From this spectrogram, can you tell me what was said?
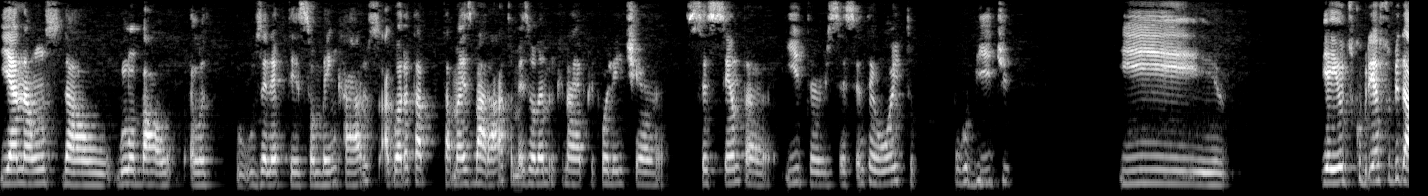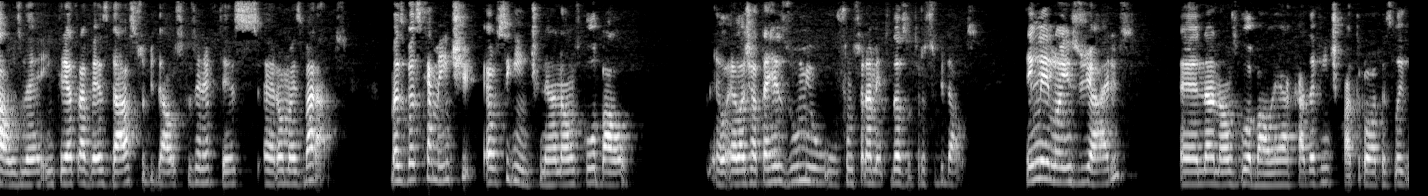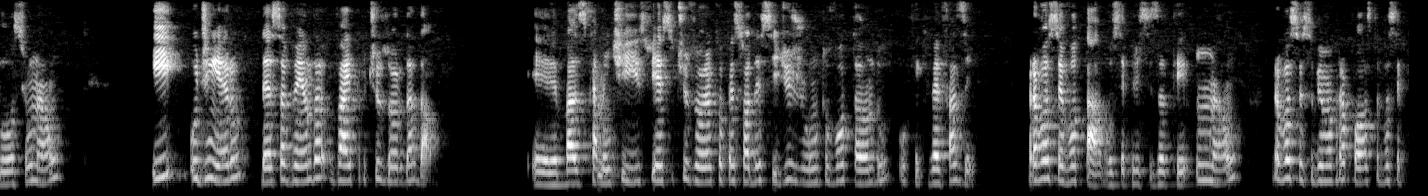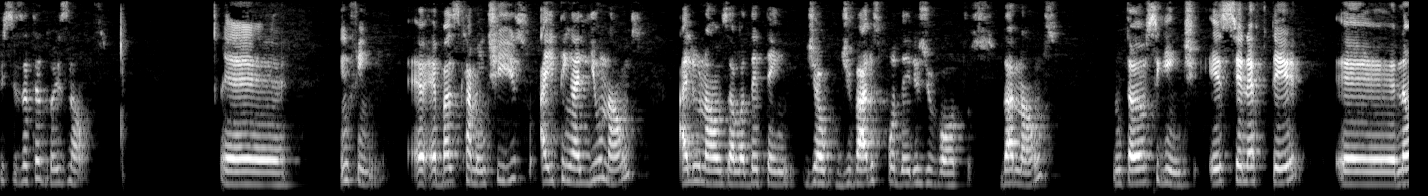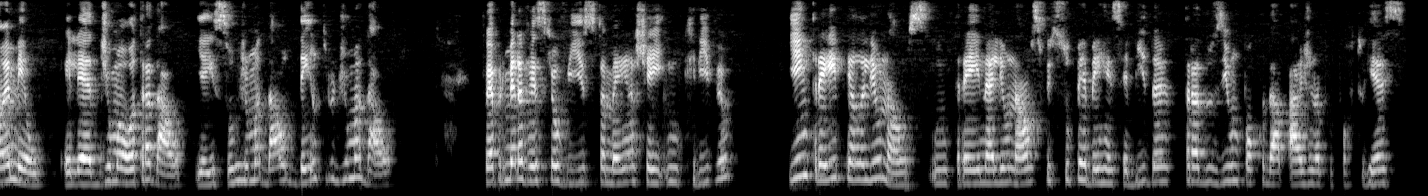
E a Naus da Global, ela os NFTs são bem caros. Agora tá, tá mais barato, mas eu lembro que na época que eu olhei tinha 60 Ethers, 68 por bid. E, e aí eu descobri a Subdaus, né? Entrei através das Subdaus que os NFTs eram mais baratos. Mas basicamente é o seguinte, né? A Nouns Global, ela já até resume o funcionamento das outras Subdaus. Tem leilões diários, é, na Nouns Global é a cada 24 horas leiloa-se um Now, e o dinheiro dessa venda vai para o tesouro da DAO. É basicamente isso, e esse tesouro é que o pessoal decide junto, votando o que, que vai fazer. Para você votar, você precisa ter um não. Para você subir uma proposta, você precisa ter dois não. É, enfim, é, é, basicamente isso. Aí tem a Liu Nouns. A Liu Nouns, ela detém de, de vários poderes de votos da Nouns. Então é o seguinte, esse NFT é, não é meu, ele é de uma outra DAO. E aí surge uma DAO dentro de uma DAO. Foi a primeira vez que eu vi isso também, achei incrível. E entrei pela Lil Naus. Entrei na Lil Naus, fui super bem recebida, traduzi um pouco da página para o português.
